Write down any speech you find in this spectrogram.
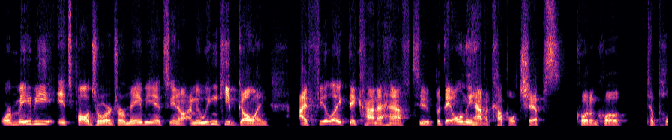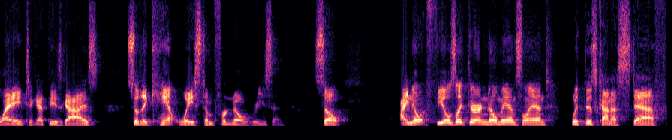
or maybe it's Paul George, or maybe it's you know, I mean, we can keep going. I feel like they kind of have to, but they only have a couple chips, quote unquote, to play to get these guys, so they can't waste them for no reason. So I know it feels like they're in no man's land with this kind of staff,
